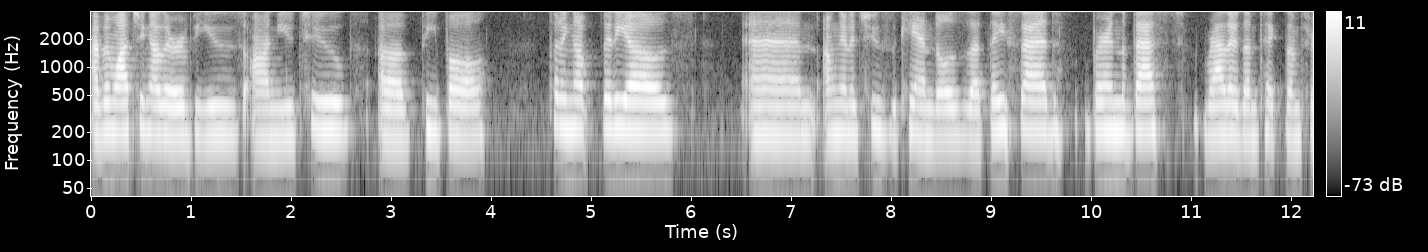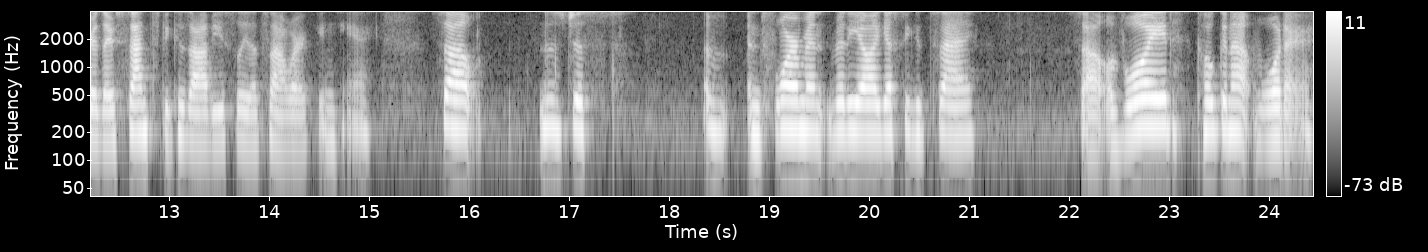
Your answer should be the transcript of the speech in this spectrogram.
I've been watching other reviews on YouTube of people putting up videos, and I'm going to choose the candles that they said burn the best rather than pick them for their scents because obviously that's not working here. So, this is just informant video, I guess you could say. So avoid coconut water.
